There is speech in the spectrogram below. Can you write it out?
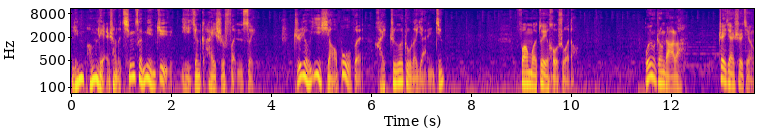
林鹏脸上的青色面具已经开始粉碎，只有一小部分还遮住了眼睛。方墨最后说道：“不用挣扎了，这件事情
